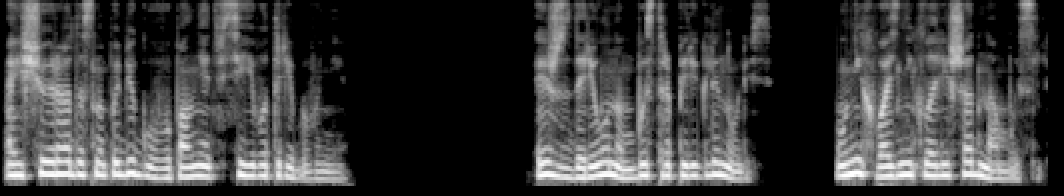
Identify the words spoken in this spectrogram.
а еще и радостно побегу выполнять все его требования». Эш с Дарионом быстро переглянулись. У них возникла лишь одна мысль,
